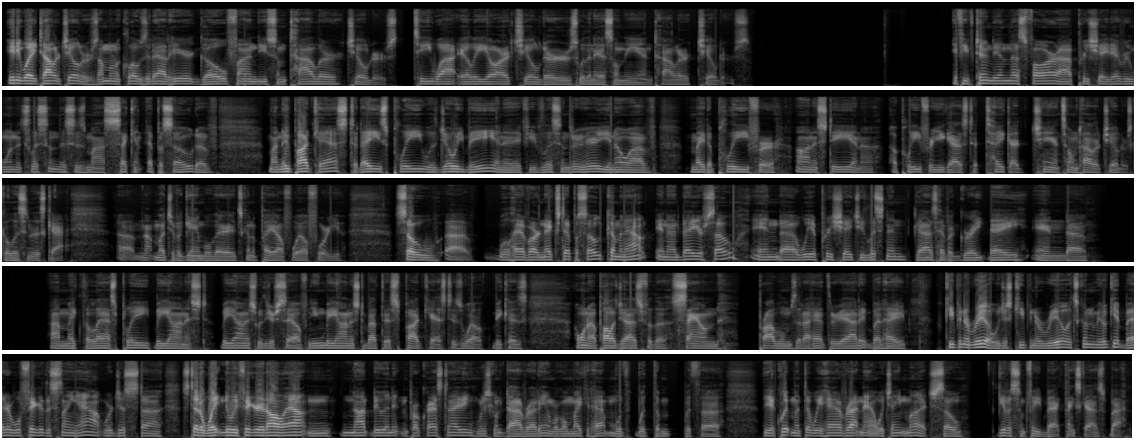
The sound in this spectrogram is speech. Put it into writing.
Anyway, Tyler Childers, I'm going to close it out here. Go find you some Tyler Childers. T Y L E R Childers with an S on the end. Tyler Childers. If you've tuned in thus far, I appreciate everyone that's listened. This is my second episode of my new podcast, Today's Plea with Joey B. And if you've listened through here, you know I've made a plea for honesty and a, a plea for you guys to take a chance on Tyler Childers. Go listen to this guy um, not much of a gamble there. It's going to pay off well for you. So uh, we'll have our next episode coming out in a day or so, and uh, we appreciate you listening, guys. Have a great day, and uh, I make the last plea: be honest. Be honest with yourself, and you can be honest about this podcast as well, because I want to apologize for the sound problems that I had throughout it. But hey, keeping it real. We're just keeping it real. It's to it'll get better. We'll figure this thing out. We're just uh, instead of waiting till we figure it all out and not doing it and procrastinating, we're just to dive right in. We're to make it happen with with the with uh, the equipment that we have right now, which ain't much. So give us some feedback. Thanks, guys. Bye.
